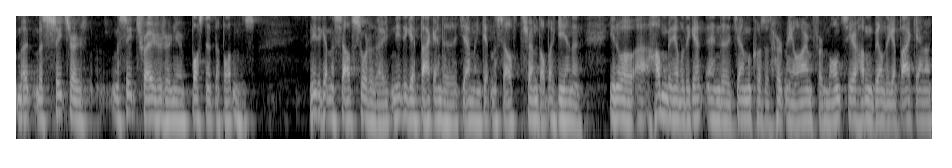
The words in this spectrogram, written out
my, my suits are, my suit trousers are near busting at the buttons. I need to get myself sorted out. I need to get back into the gym and get myself trimmed up again. And, you know, I haven't been able to get into the gym because it hurt my arm for months here. I haven't been able to get back in. I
